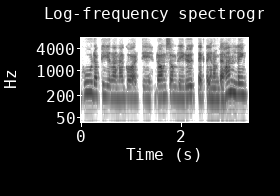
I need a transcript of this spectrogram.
goda pilarna går till de som blir uttäckta genom behandling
